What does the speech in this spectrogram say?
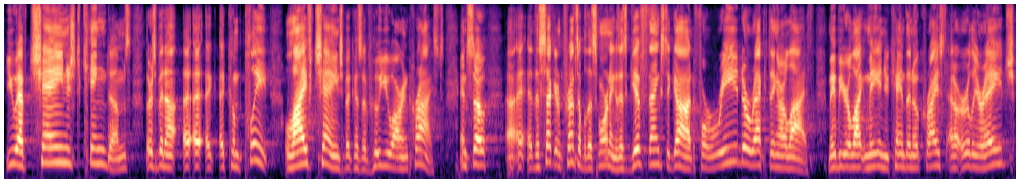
You have changed kingdoms. There's been a, a, a complete life change because of who you are in Christ. And so uh, uh, the second principle this morning is this give thanks to God for redirecting our life. Maybe you're like me and you came to know Christ at an earlier age.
